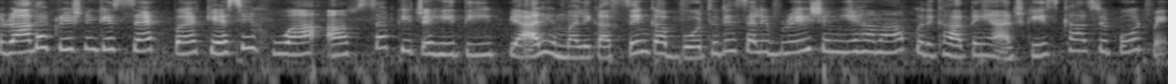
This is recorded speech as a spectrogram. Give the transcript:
राधा कृष्ण के सेट पर कैसे हुआ, आप सबकी चहेती, प्यारी मल्लिका सिंह का बर्थडे सेलिब्रेशन ये हम आपको दिखाते हैं आज की इस खास रिपोर्ट में,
